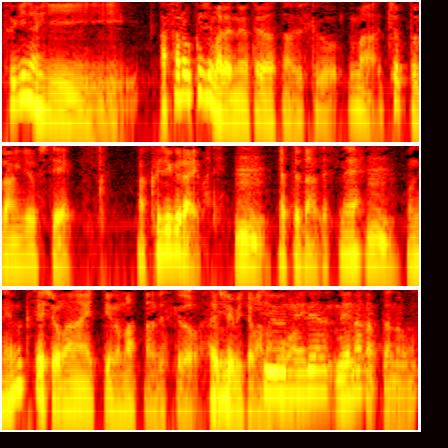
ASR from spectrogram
次の日、朝6時までの予定だったんですけど、まあ、ちょっと残業して、まあ、9時ぐらいまでうん。やってたんですね。うんもう眠くてしょうがないっていうのもあったんですけど、最終日とか日中の方は。寝れ、寝なかったの？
